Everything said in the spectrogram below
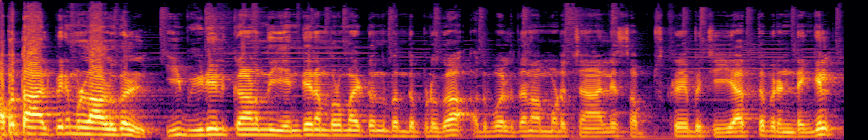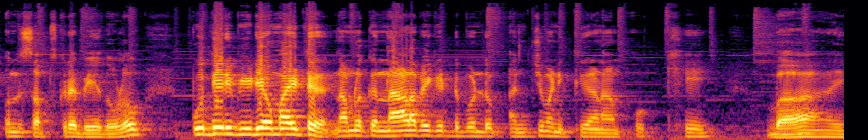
അപ്പോൾ താല്പര്യമുള്ള ആളുകൾ ഈ വീഡിയോയിൽ കാണുന്ന എന്റെ നമ്പറുമായിട്ടൊന്ന് ബന്ധപ്പെടുക. അതുപോലെ തന്നെ നമ്മുടെ ചാനൽ സബ്സ്ക്രൈബ് ചെയ്യാത്തവരുണ്ടെങ്കിൽ ഒന്ന് സബ്സ്ക്രൈബ് ചെയ്തോളൂ. പുതിയൊരു വീഡിയോ ആയിട്ട് നമ്മൾക്ക് നാളെ വൈകിട്ട് വീണ്ടും അഞ്ച് മണിക്ക് കാണാം. ഓക്കെ ബായ്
